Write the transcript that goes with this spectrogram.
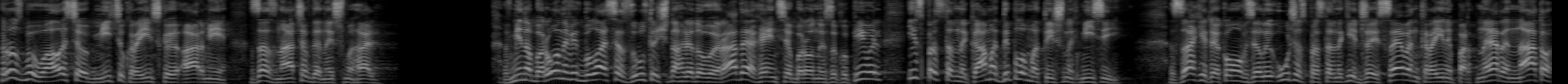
розбивалися об міць української армії, зазначив Денис Шмигаль. В Міноборони відбулася зустріч наглядової ради Агенції оборонних закупівель із представниками дипломатичних місій. Захід, у якому взяли участь представники J7, країни-партнери НАТО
